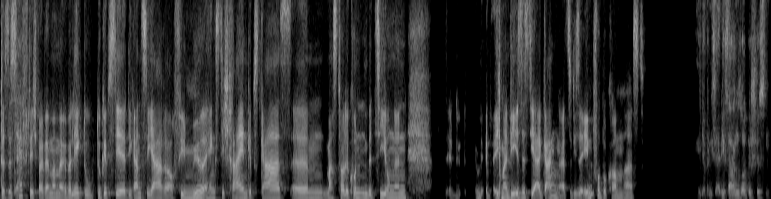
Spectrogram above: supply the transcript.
Das ist ja. heftig, weil wenn man mal überlegt, du, du gibst dir die ganze Jahre auch viel Mühe, hängst dich rein, gibst Gas, ähm, machst tolle Kundenbeziehungen. Ich meine, wie ist es dir ergangen, als du diese Info bekommen hast? Ja, wenn ich es ehrlich sagen soll, beschissen.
